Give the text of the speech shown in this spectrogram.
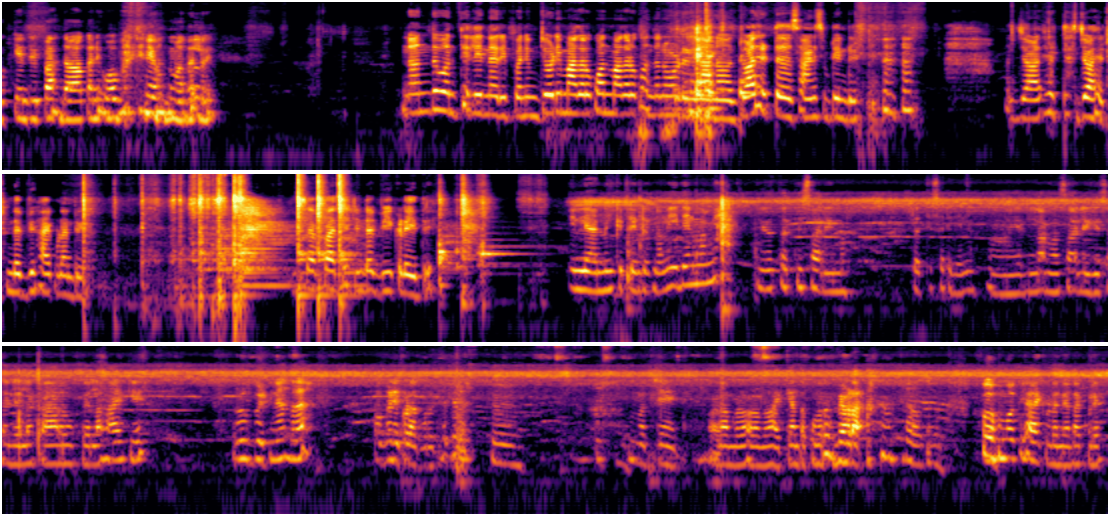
ಓಕೆನ್ರಿಪ್ಪ ದವಾಖಾನಿಗೆ ಹೋಗ್ಬರ್ತೀನಿ ಒಂದು ಮೊದಲ್ರಿ. ನಂದು ಒಂದು ತಿಳಿನ ರೀಪ್ಪ ನಿಮ್ಮ ಜೋಡಿ ಮಾತಾಡ್ಕೊಂಡು ಮಾತಾಡ್ಕೊಂಡು ನೋಡ್ರಿ ನಾನು ಜೋಳ ಹಿಟ್ಟು ಸಾಣಿಸ್ಬಿಟ್ಟೀನಿ ರೀ ಜೋಳ ಹಿಟ್ಟು ಜೋಳ ಹಿಟ್ಟಿನ ಡಬ್ಬಿಗೆ ಹಾಕ್ಬಿಡನ್ರಿ. ಚಪಾತಿ ಹಿಟ್ಟಿನ ಡಬ್ಬಿ ಈ ಕಡೆ ಐತ್ರಿ. ಇಲ್ಲಿ ಅನ್ನಕ್ಕೆ ಇಟ್ಟೇನ್ರಿ ನಾನು. ಇದೇನು ಮಮ್ಮಿ ಇದು ತತ್ತಿ ಸಾರಿ ಅಮ್ಮ ಸಾರಿ ಸರಿಗೇನು? ಎಲ್ಲ ಮಸಾಲೆ ಗಿಸಾಲೆ ಎಲ್ಲ ಖಾರ ಉಪ್ಪು ಎಲ್ಲ ಹಾಕಿ ರುಬ್ಬಿಟ್ನಿ ಅಂದ್ರೆ ಒಗ್ಗರಣೆ ಕೊಡಕ್ಕೆ ಬರುತ್ತೆ ಹ್ಞೂ ಮತ್ತೆ ಒಳ ಮಳ ಒಳ ಮಳ ಹಾಕಿ ಅಂತ ಬೇಡ. ಹೋಮ್ ಮಕ್ಳು ಹಾಕಿಬಿಡೋಣ ಎಲ್ಲ ಕಡೆ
